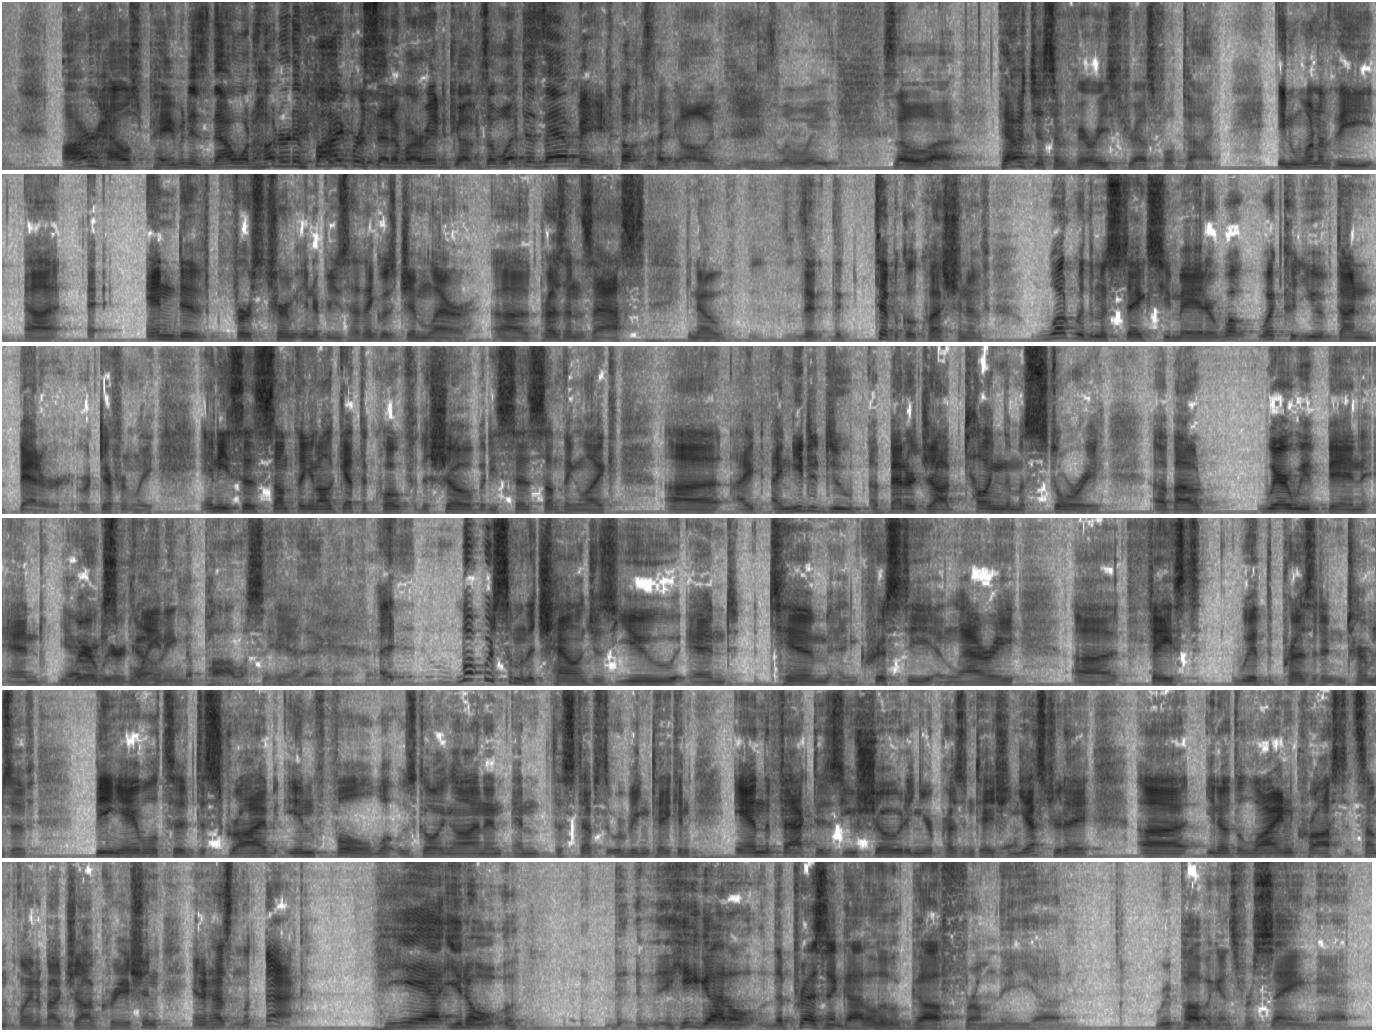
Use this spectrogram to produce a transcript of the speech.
Our house payment is now 105% of our income. So what does that mean? I was like, Oh, geez, Louise. So uh, that was just a very stressful time in one of the uh, end of first term interviews, I think it was Jim Lehrer, uh, the president is asked, you know, the, the typical question of what were the mistakes you made or what, what could you have done better or differently? And he says something, and I'll get the quote for the show, but he says something like, uh, I, I needed to do a better job telling them a story about where we've been and yeah, where we're going. Explaining the policy, yeah. that kind of thing. Uh, what were some of the challenges you and Tim and Christy and Larry uh, faced with the president in terms of being able to describe in full what was going on and, and, the steps that were being taken, and the fact, as you showed in your presentation yeah. yesterday, uh, you know, the line crossed at some point about job creation, and it hasn't looked back. Yeah, you know, he got a, the president got a little guff from the uh, Republicans for saying that,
